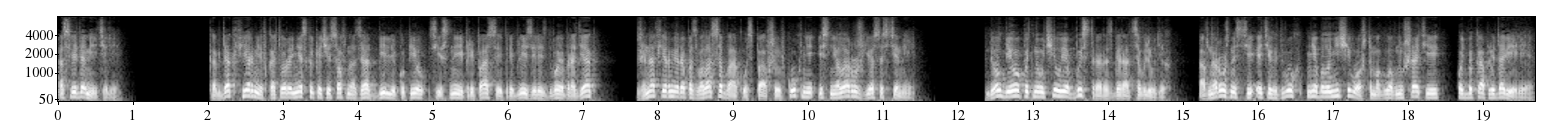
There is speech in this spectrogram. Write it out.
осведомители. Когда к ферме, в которой несколько часов назад Билли купил съестные припасы, приблизились двое бродяг, жена фермера позвала собаку, спавшую в кухне, и сняла ружье со стены. Долгий опыт научил ее быстро разбираться в людях, а в наружности этих двух не было ничего, что могло внушать ей хоть бы каплю доверия.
